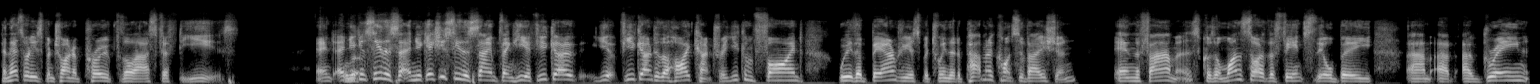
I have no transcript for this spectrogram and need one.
and that's what he's been trying to prove for the last fifty years. And and Well, you can see this, and you can actually see the same thing here. If you go you, if you go into the high country, you can find where the boundary is between the Department of Conservation and the farmers, because on one side of the fence there'll be um, a, a green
